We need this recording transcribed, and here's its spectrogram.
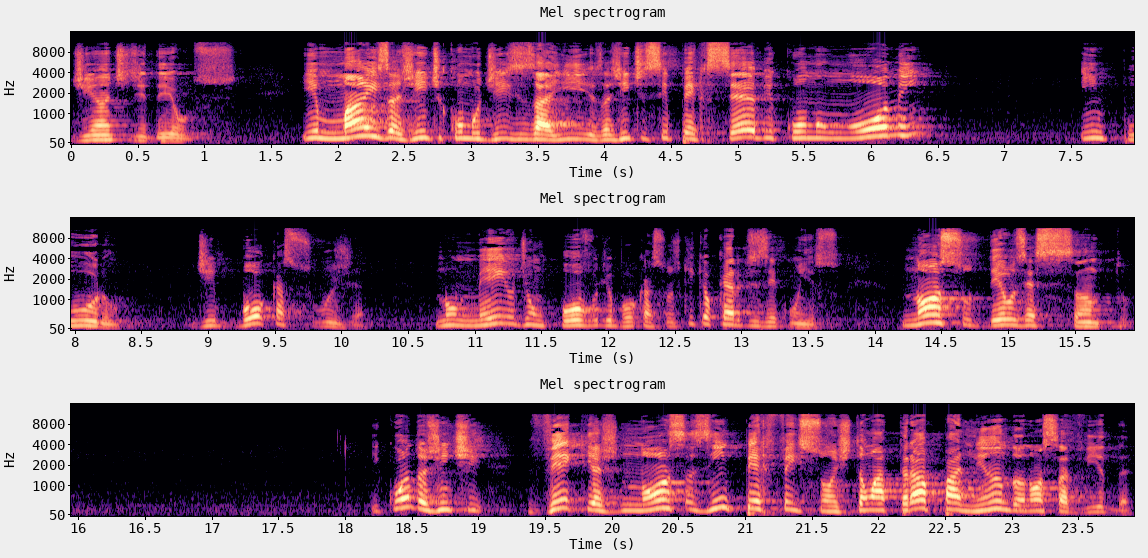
diante de Deus. E mais a gente, como diz Isaías, a gente se percebe como um homem impuro, de boca suja, no meio de um povo de boca suja. O que, que eu quero dizer com isso? Nosso Deus é santo. E quando a gente vê que as nossas imperfeições estão atrapalhando a nossa vida,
